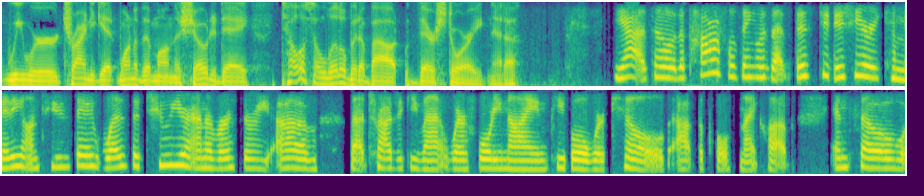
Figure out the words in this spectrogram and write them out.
we were trying to get one of them on the show today. Tell us a little bit about their story, Netta. Yeah, so the powerful thing was that this Judiciary Committee on Tuesday was the two year anniversary of that tragic event where 49 people were killed at the Pulse nightclub. And so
